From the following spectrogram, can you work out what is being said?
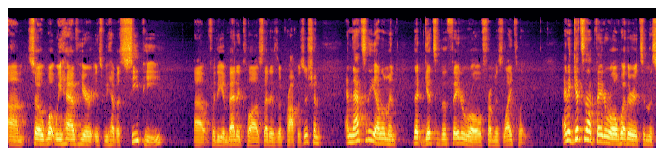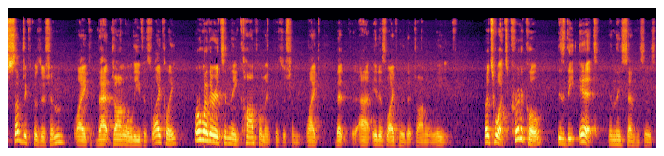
Um, so what we have here is we have a CP uh, for the embedded clause that is a proposition, and that's the element that gets the theta role from is likely. And it gets that theta role whether it's in the subject position, like that John will leave is likely, or whether it's in the complement position, like that uh, it is likely that John will leave. But what's critical is the it in these sentences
